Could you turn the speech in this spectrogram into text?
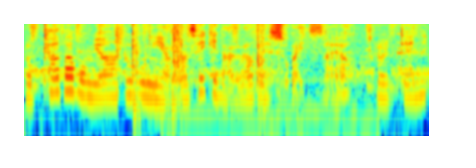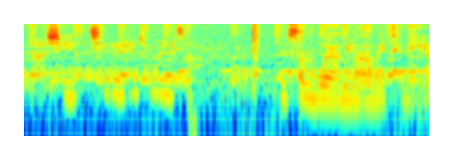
이렇게 하다 보면 이 부분이 약간 색이 날아갈 수가 있어요. 그럴 때는 다시 칠을 해주면서 눈썹 모양이 마음에 드네요.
